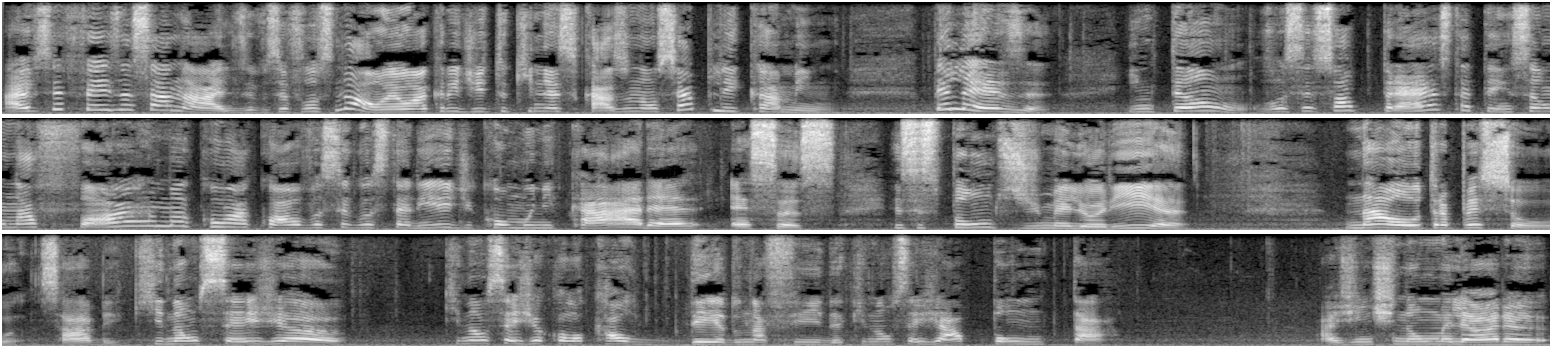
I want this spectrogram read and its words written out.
Aí você fez essa análise, você falou assim: não, eu acredito que nesse caso não se aplica a mim. Beleza. Então, você só presta atenção na forma com a qual você gostaria de comunicar é, essas, esses pontos de melhoria na outra pessoa, sabe? Que não seja que não seja colocar o dedo na ferida, que não seja apontar a gente não melhora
